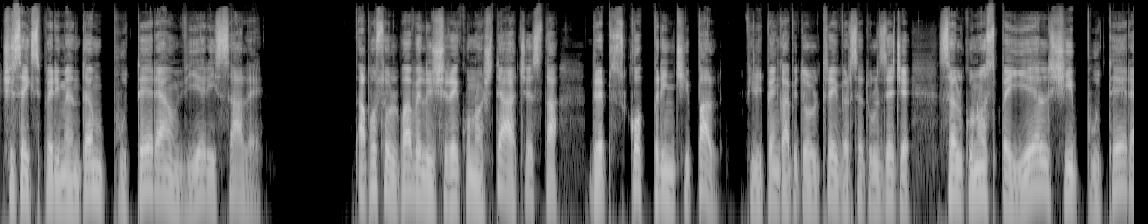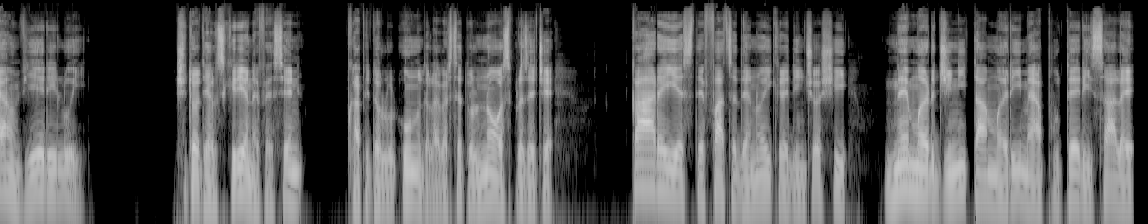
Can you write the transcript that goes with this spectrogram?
și să experimentăm puterea învierii sale. Apostolul Pavel își recunoștea acesta drept scop principal, Filipeni capitolul 3, versetul 10, să-L cunosc pe El și puterea învierii Lui. Și tot el scrie în Efeseni, capitolul 1, de la versetul 19, care este față de noi credincioșii nemărginita mărimea puterii sale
